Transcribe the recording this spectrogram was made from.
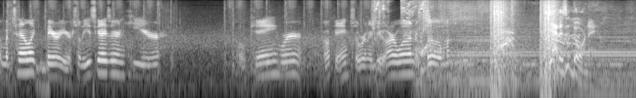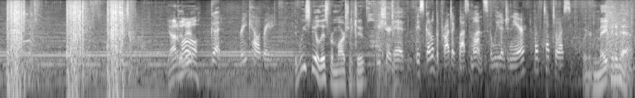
A metallic barrier. So these guys are in here. Okay, we're okay. So we're gonna do R1. Boom. Yeah, there's a door now. Got them all. Good. Recalibrating. Did we steal this from Marshall, too? We sure did. They scuttled the project last month, the lead engineer brought the tech to us. We're making it happen.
